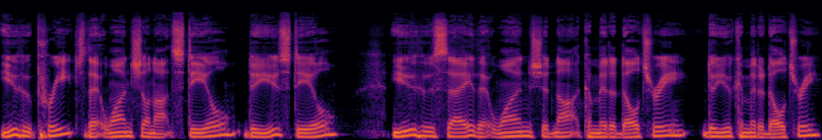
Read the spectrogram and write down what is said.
You who preach that one shall not steal, do you steal? You who say that one should not commit adultery, do you commit adultery?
